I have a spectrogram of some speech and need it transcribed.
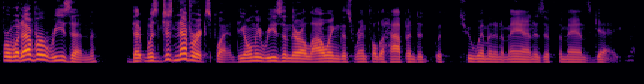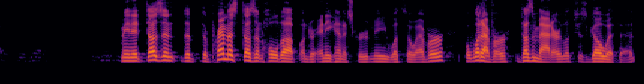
for whatever reason that was just never explained. The only reason they're allowing this rental to happen to, with two women and a man is if the man's gay. I mean, it doesn't, the, the premise doesn't hold up under any kind of scrutiny whatsoever, but whatever, it doesn't matter. Let's just go with it.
